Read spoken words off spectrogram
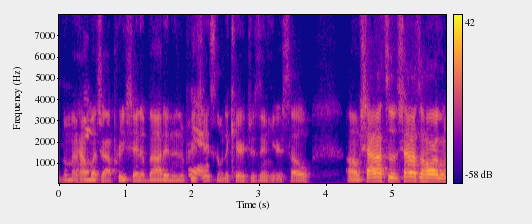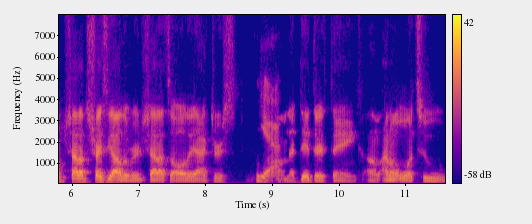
No matter how much I appreciate about it and appreciate yeah. some of the characters in here. So um, shout out to shout out to Harlem, shout out to Tracy Oliver, shout out to all the actors yeah um, that did their thing. Um, I don't want to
